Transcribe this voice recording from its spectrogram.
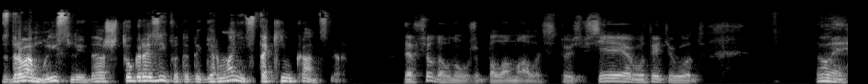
здравомыслии, да, что грозит вот этой Германии с таким канцлером? Да все давно уже поломалось. То есть все вот эти вот Ой,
